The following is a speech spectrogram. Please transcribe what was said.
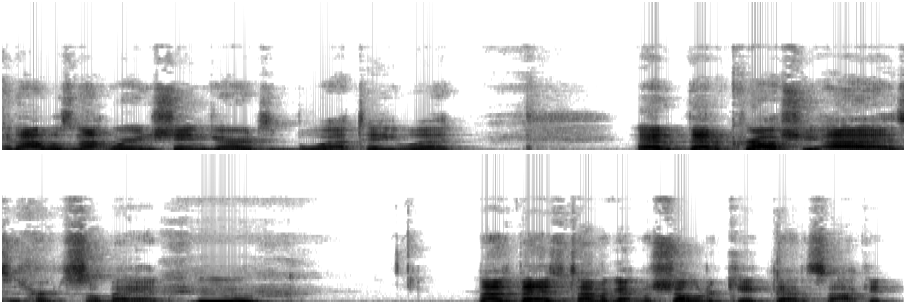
and I was not wearing shin guards. And boy, I tell you what, that that'll cross your eyes. It hurts so bad. Not as bad as the time I got my shoulder kicked out of socket,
